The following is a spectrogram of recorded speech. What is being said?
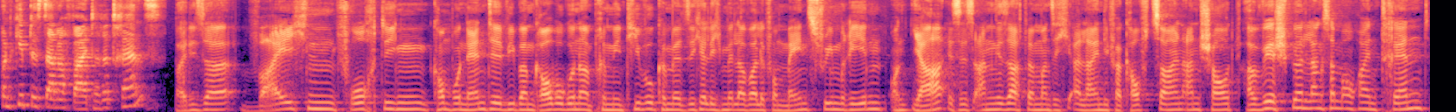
Und gibt es da noch weitere Trends? Bei dieser weichen, fruchtigen Komponente wie beim Grauburgunder Primitivo können wir sicherlich mittlerweile vom Mainstream reden. Und ja, es ist angesagt, wenn man sich allein die Verkaufszahlen anschaut. Aber wir spüren langsam auch einen Trend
